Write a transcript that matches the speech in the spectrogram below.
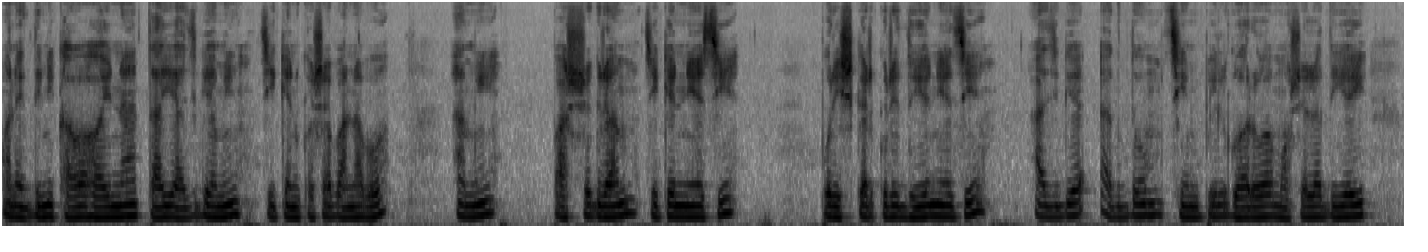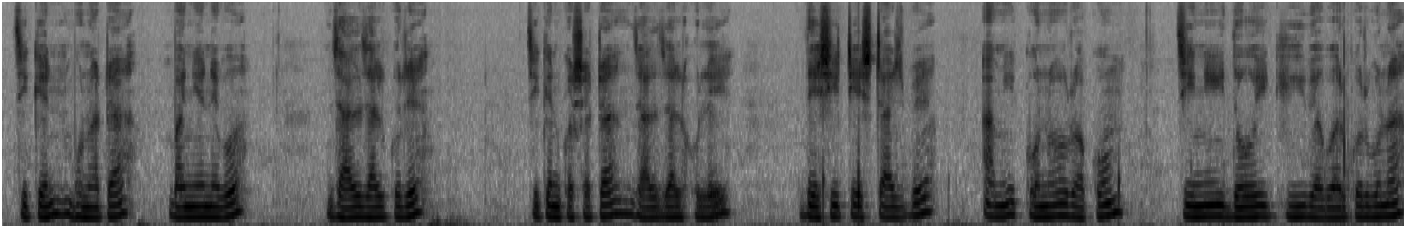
অনেক দিনই খাওয়া হয় না, তাই আজকে আমি চিকেন কষা বানাবো। আমি পাঁচশো গ্রাম চিকেন নিয়েছি, পরিষ্কার করে ধুয়ে নিয়েছি। আজকে একদম সিম্পল ঘরোয়া মশলা দিয়েই চিকেন ভুনাটা বানিয়ে নেব। ঝাল ঝাল করে চিকেন কষাটা ঝাল ঝাল হলেই দেশি টেস্ট আসবে। আমি কোনো রকম চিনি, দই, ঘি ব্যবহার করব না।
